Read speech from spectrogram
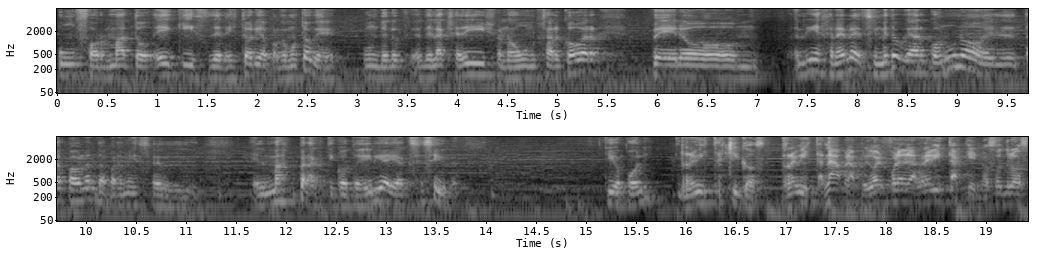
un formato X de la historia porque me gustó que un deluxe, edition o un hardcover, pero mm, en líneas generales, si me tengo que quedar con uno, el tapa blanda para mí es el, el más práctico, te diría, y accesible. Tío Poli. Revistas, chicos, revistas. Nada, pero igual fuera de las revistas que nosotros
